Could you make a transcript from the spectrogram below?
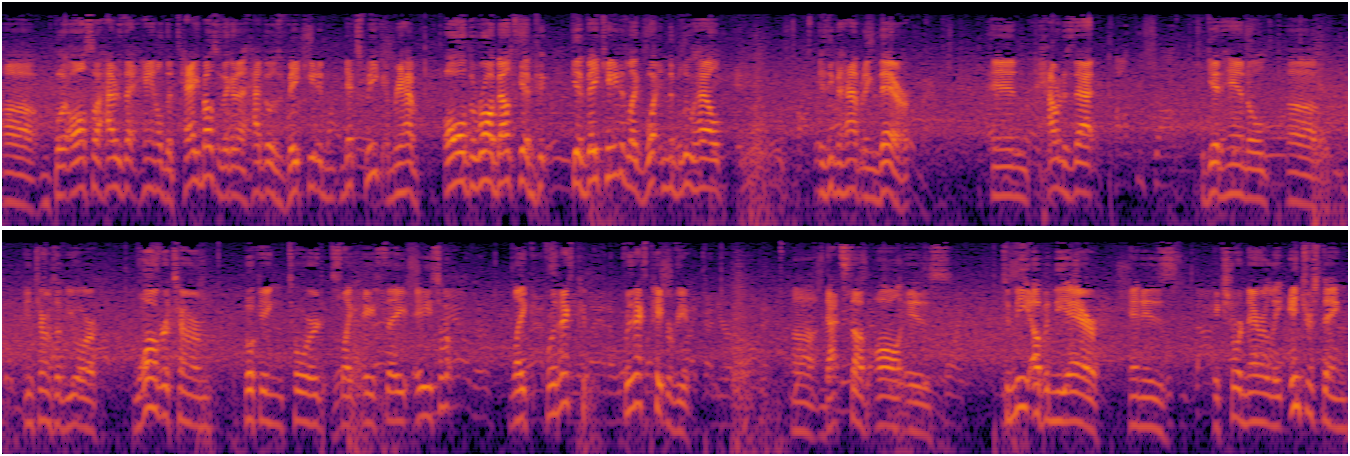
Uh, but also, how does that handle the tag belts? Are they going to have those vacated next week? And to have all the Raw belts get get vacated? Like, what in the blue hell is even happening there? And how does that get handled uh, in terms of your longer term booking towards like a say a sort of like for the next for the next pay per view? Uh, that stuff all is to me up in the air and is extraordinarily interesting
